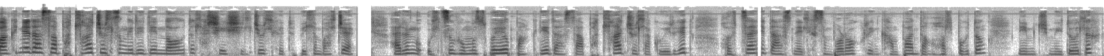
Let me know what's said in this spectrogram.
Банкны дансаа баталгаажуулсан ирээдүйн ногдол ашгийг шилжүүлэхэд бэлэн болжээ. Харин үлдсэн хүмүүс буюу банкны дансаа баталгаажуулаагүй иргэд хувьцааны данс нэлгсэн брокерийн компанитайгаа холбогдсон нэмж мэдүүлэх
